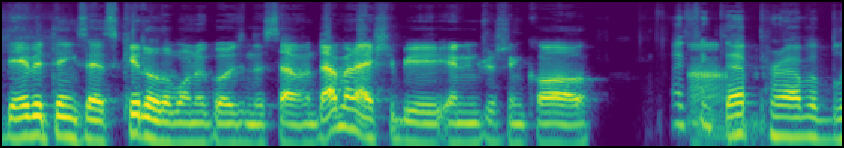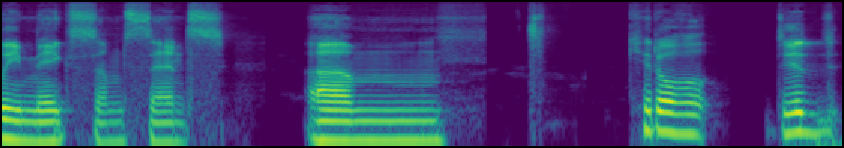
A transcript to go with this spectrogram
David thinks that's Kittle the one who goes in the seventh. That might actually be an interesting call. I think um, that probably makes some sense. Um, Kittle did.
